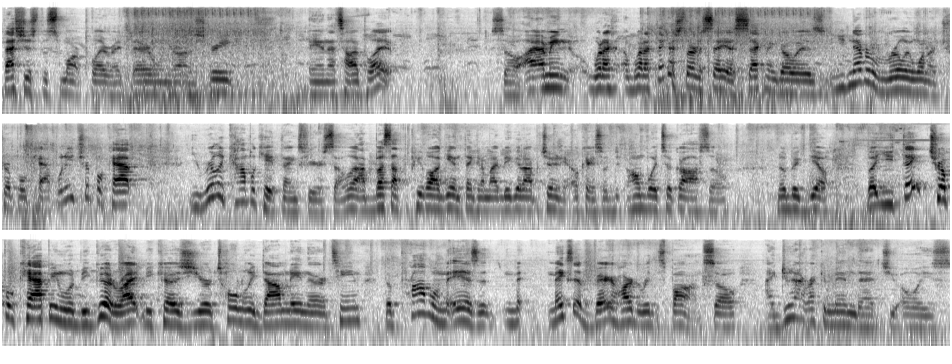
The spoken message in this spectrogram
That's just the smart play right there when you're on a streak, and that's how I play it. So I, I, mean, what I what I think I started to say a second ago is you never really want to triple cap. When you triple cap, you really complicate things for yourself. I bust out the P-Law again, thinking it might be a good opportunity. Okay, so homeboy took off, so no big deal. But you think triple capping would be good, right? Because you're totally dominating the other team. The problem is it makes it very hard to read the spawn. So I do not recommend that you always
